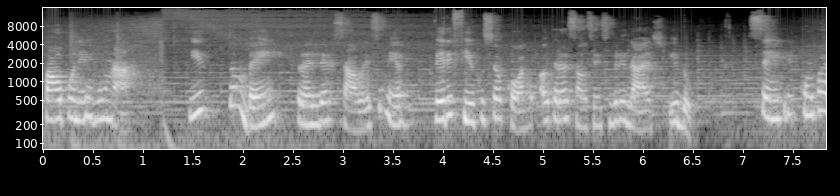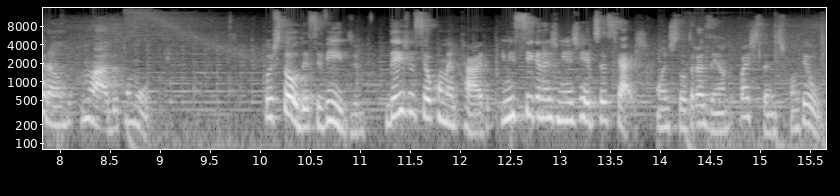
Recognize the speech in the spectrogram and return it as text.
palpo o nervo ulnar. E também transversal a esse nervo, verifico se ocorre alteração de sensibilidade e dor, sempre comparando um lado com o outro. Gostou desse vídeo? Deixe seu comentário e me siga nas minhas redes sociais, onde estou trazendo bastante conteúdo.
